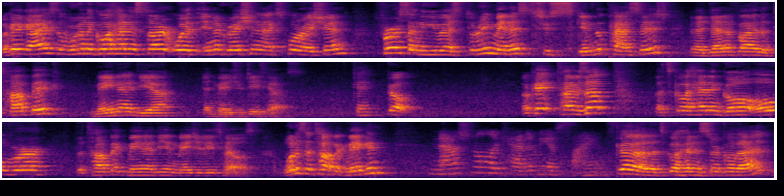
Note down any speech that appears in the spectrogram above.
Okay guys, we're going to go ahead and start with integration and exploration. First, I'm going to give you guys three minutes to skim the passage and identify the topic, main idea, and major details. Okay, go. Okay, time is up. Let's go ahead and go over the topic, main idea, and major details. What is the topic, Megan? National Academy of Science. Good, let's go ahead and circle that.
